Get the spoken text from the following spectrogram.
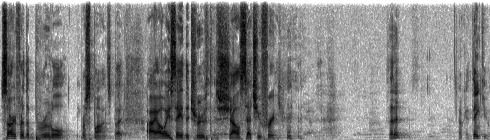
Sorry for the brutal response, but I always say the truth shall set you free. Is that it? Okay, thank you.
